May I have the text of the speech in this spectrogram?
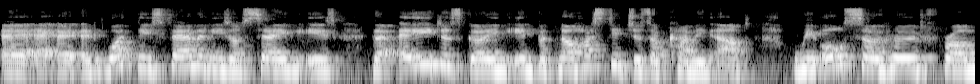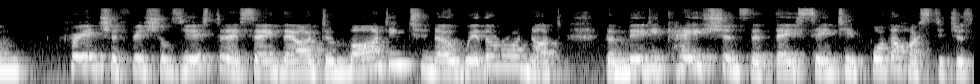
Uh, and, and what these families are saying is the aid is going in, but no hostages are coming out. We also heard from French officials yesterday saying they are demanding to know whether or not the medications that they sent in for the hostages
